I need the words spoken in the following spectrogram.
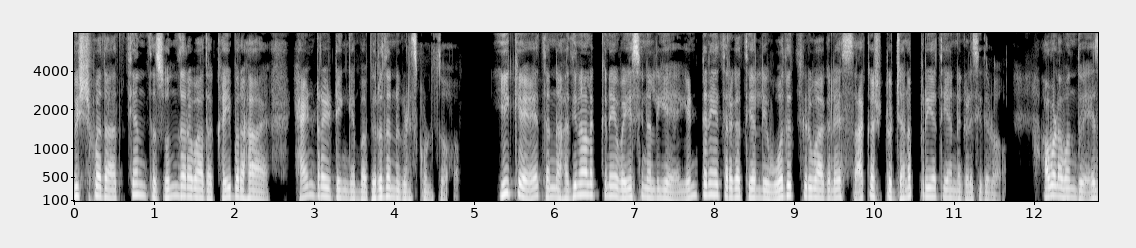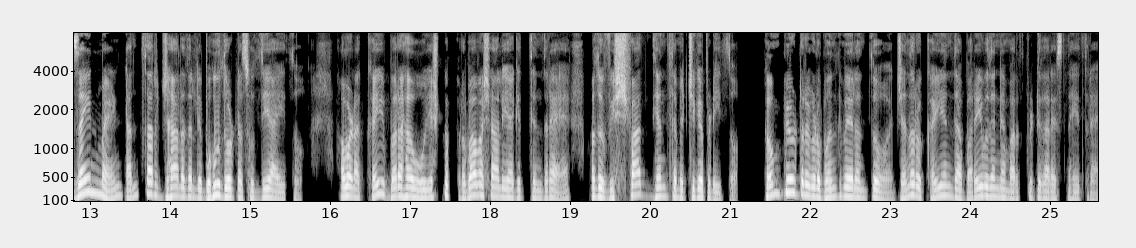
ವಿಶ್ವದ ಅತ್ಯಂತ ಸುಂದರವಾದ ಕೈಬರಹ ಹ್ಯಾಂಡ್ ರೈಟಿಂಗ್ ಎಂಬ ಬಿರುದನ್ನು ಗಳಿಸಿಕೊಂಡಿತು ಈಕೆ ತನ್ನ ಹದಿನಾಲ್ಕನೇ ವಯಸ್ಸಿನಲ್ಲಿಯೇ ಎಂಟನೇ ತರಗತಿಯಲ್ಲಿ ಓದುತ್ತಿರುವಾಗಲೇ ಸಾಕಷ್ಟು ಜನಪ್ರಿಯತೆಯನ್ನು ಗಳಿಸಿದಳು. ಅವಳ ಒಂದು ಎಸೈನ್ಮೆಂಟ್ ಅಂತರ್ಜಾಲದಲ್ಲಿ ಬಹುದೊಡ್ಡ ಸುದ್ದಿಯಾಯಿತು ಅವಳ ಕೈ ಬರಹವು ಎಷ್ಟು ಪ್ರಭಾವಶಾಲಿಯಾಗಿತ್ತೆಂದರೆ ಅದು ವಿಶ್ವಾದ್ಯಂತ ಮೆಚ್ಚುಗೆ ಪಡೆಯಿತು. ಕಂಪ್ಯೂಟರ್ಗಳು ಬಂದ ಮೇಲಂತೂ ಜನರು ಕೈಯಿಂದ ಬರೆಯುವುದನ್ನೇ ಮರೆತುಬಿಟ್ಟಿದ್ದಾರೆ ಸ್ನೇಹಿತರೆ.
